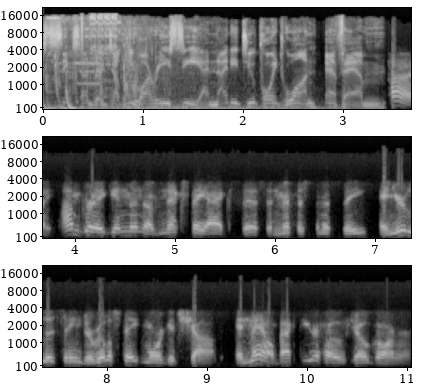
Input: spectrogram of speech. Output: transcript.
600 WREC and 92.1 FM. Hi, I'm Greg Inman of Next Day Access in Memphis, Tennessee, and you're listening to Real Estate Mortgage Shop. And now back to your host, Joe Garner.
